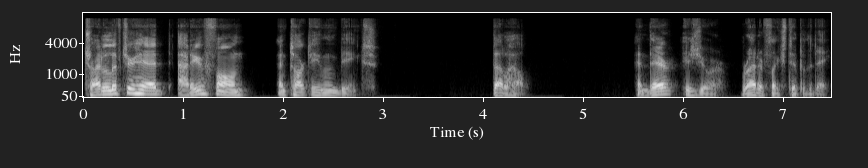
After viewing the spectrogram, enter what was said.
try to lift your head out of your phone and talk to human beings. That'll help. And there is your Riderflex tip of the day.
